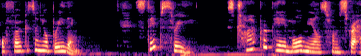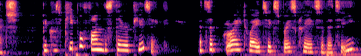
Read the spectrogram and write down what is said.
or focus on your breathing. Step three is try and prepare more meals from scratch because people find this therapeutic. It's a great way to express creativity.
